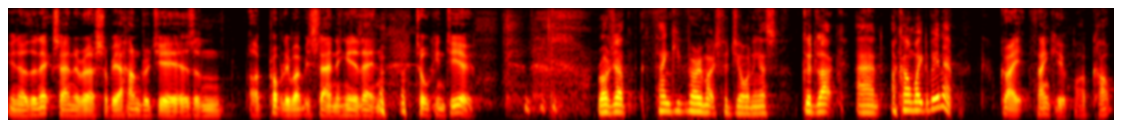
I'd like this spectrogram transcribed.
you know the next anniversary will be hundred years, and I probably won't be standing here then talking to you. Roger, thank you very much for joining us. Good luck, and I can't wait to be in it. Great, thank you. I can't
